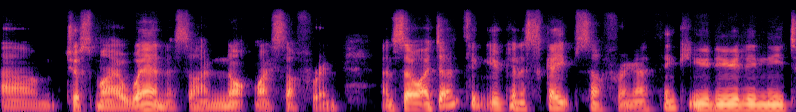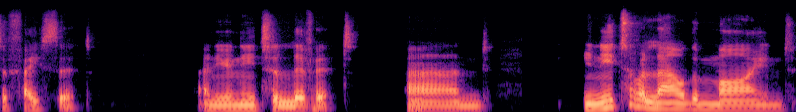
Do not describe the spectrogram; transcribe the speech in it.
um, just my awareness. I'm not my suffering. And so I don't think you can escape suffering. I think you really need to face it and you need to live it. And you need to allow the mind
